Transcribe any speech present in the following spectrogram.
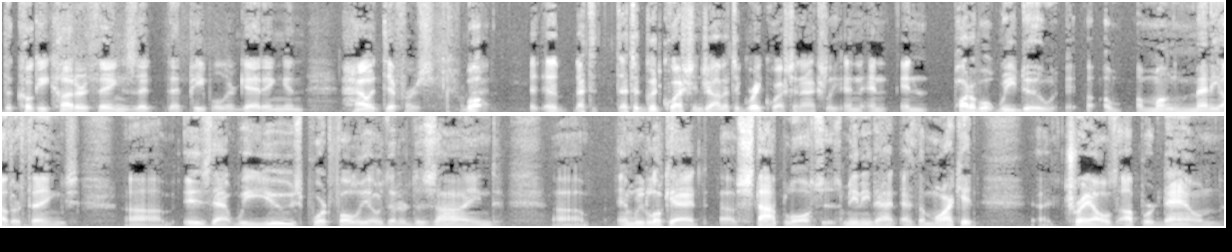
the cookie cutter things that, that people are getting and how it differs from Well, that? uh, uh, that's a, that's a good question, John. That's a great question, actually. And and and part of what we do, uh, among many other things, um, is that we use portfolios that are designed, uh, and we look at uh, stop losses, meaning that as the market uh, trails up or down,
